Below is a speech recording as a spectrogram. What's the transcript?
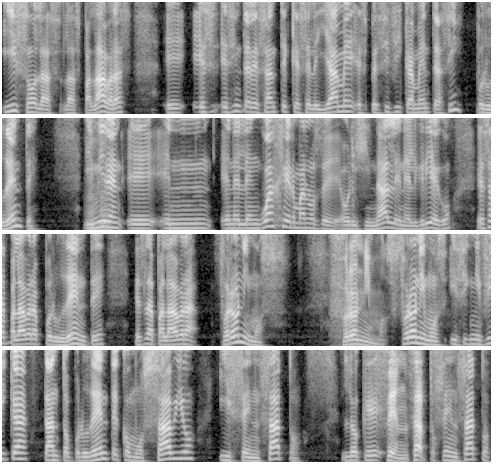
hizo las, las palabras, eh, es, interesante que se le llame específicamente así, prudente. Y miren, en, en, el lenguaje, hermanos, de, original, en el griego, esa palabra prudente es la palabra frónimos. Frónimos. Frónimos y significa tanto prudente como sabio y sensato. Lo que, sensato. Sensato.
